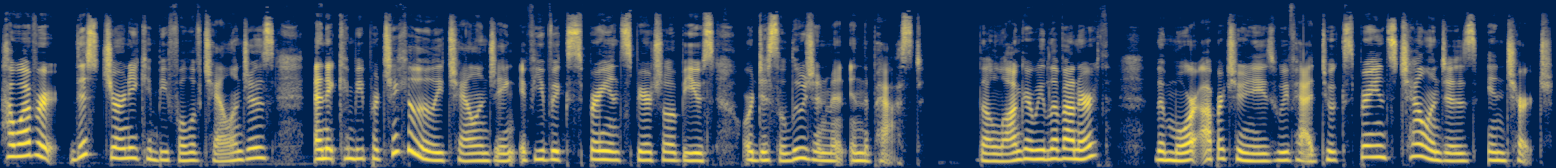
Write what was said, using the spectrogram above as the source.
However, this journey can be full of challenges, and it can be particularly challenging if you've experienced spiritual abuse or disillusionment in the past. The longer we live on earth, the more opportunities we've had to experience challenges in church.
